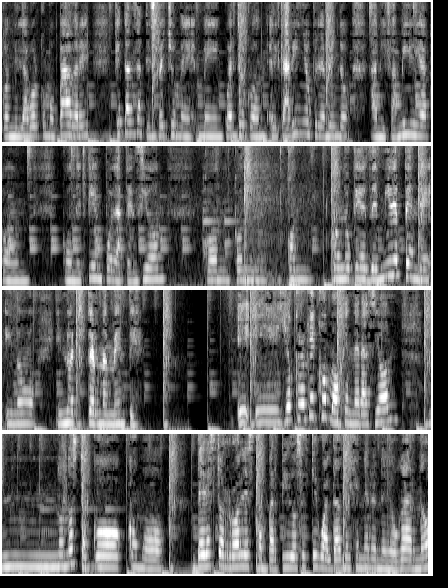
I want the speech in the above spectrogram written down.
con mi labor como padre, qué tan satisfecho me, me encuentro con el cariño que le brindo a mi familia, con, con el tiempo, la atención, con, con, con con lo que de mí depende y no, y no externamente. Y, y yo creo que como generación mm, no nos tocó como ver estos roles compartidos, esta igualdad de género en el hogar, ¿no?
